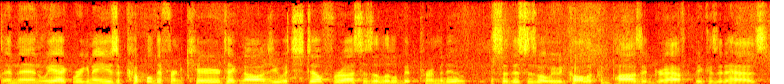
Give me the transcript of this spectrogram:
And then we, we're going to use a couple different carrier technology, which still for us is a little bit primitive. So this is what we would call a composite graft because it has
